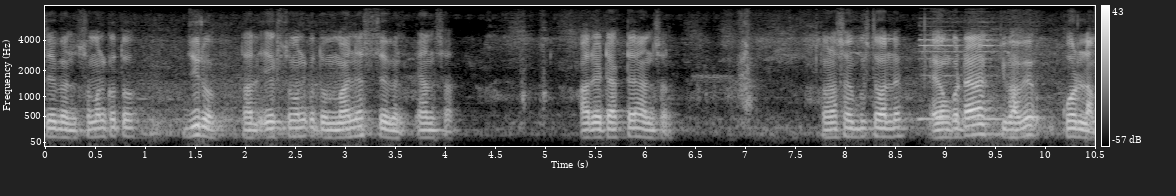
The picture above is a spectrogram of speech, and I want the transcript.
সেভেন সমান কত? জিরো তাহলে এক্স সমান কত? মাইনাস সেভেন অ্যান্সার আর এটা একটা অ্যান্সার তোমরা সবাই বুঝতে পারলে এই অঙ্কটা কীভাবে করলাম।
